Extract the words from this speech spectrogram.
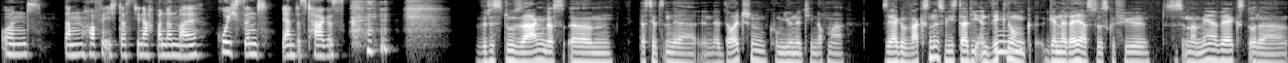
Und dann hoffe ich, dass die Nachbarn dann mal ruhig sind während des Tages. Würdest du sagen, dass ähm, das jetzt in der, in der deutschen Community nochmal sehr gewachsen ist? Wie ist da die Entwicklung mhm. generell? Hast du das Gefühl, dass es immer mehr wächst oder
